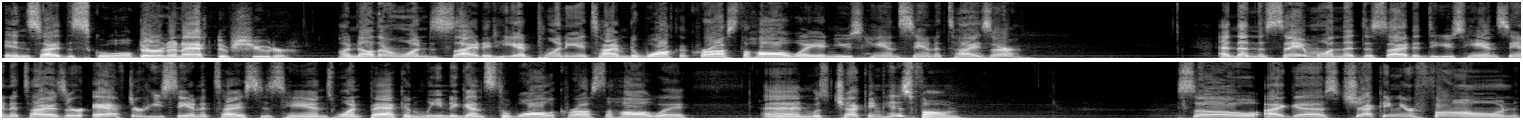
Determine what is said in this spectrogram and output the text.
inside the school. During an active shooter. Another one decided he had plenty of time to walk across the hallway and use hand sanitizer. And then the same one that decided to use hand sanitizer after he sanitized his hands went back and leaned against the wall across the hallway and was checking his phone. So I guess checking your phone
